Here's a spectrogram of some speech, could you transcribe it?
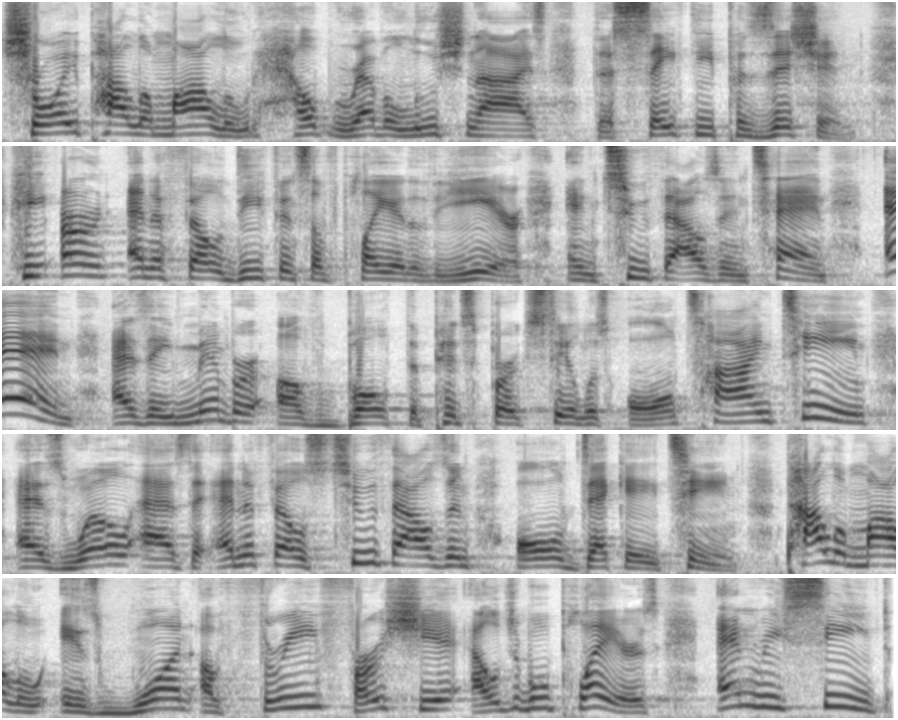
Troy Polamalu helped revolutionize the safety position. He earned NFL Defensive Player of the Year in 2010 and as a member of both the Pittsburgh Steelers all-time team as well as the NFL's 2000 All-Decade team. Polamalu is one of three first-year eligible players and received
